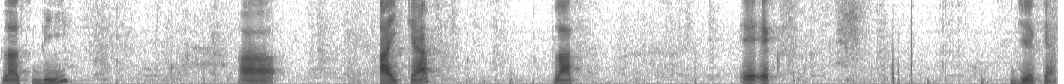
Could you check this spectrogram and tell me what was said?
plus b uh, i cap plus a x j cap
